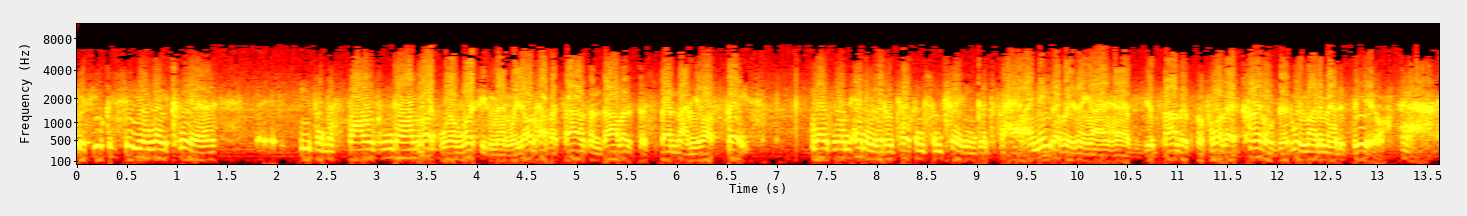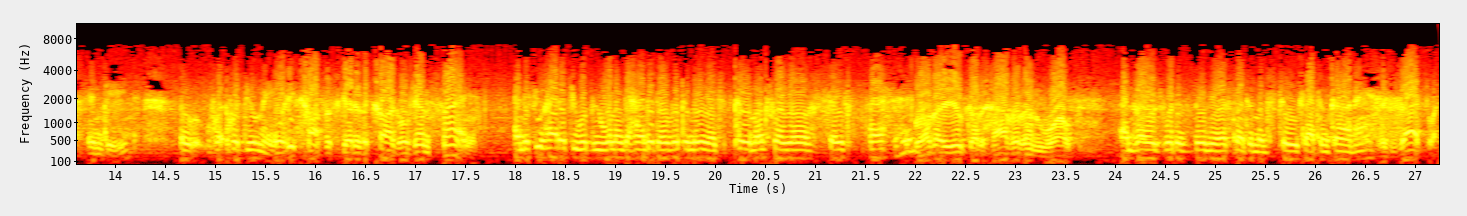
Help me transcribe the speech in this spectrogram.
If you could see your way clear, even a thousand dollars. Look, we're working men. We don't have a thousand dollars to spend on your face. Well, then, any little token, some trading goods, perhaps. I need everything I have. If you'd found us before that colonel did, we might have made a deal. Ah, indeed. Uh, what, what do you mean? Well, he confiscated the cargo ginseng. And if you had it, you would be willing to hand it over to me as payment for your safe passage? Brother, you could have it in wealth. And those would have been your sentiments too, Captain Carney? Exactly.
